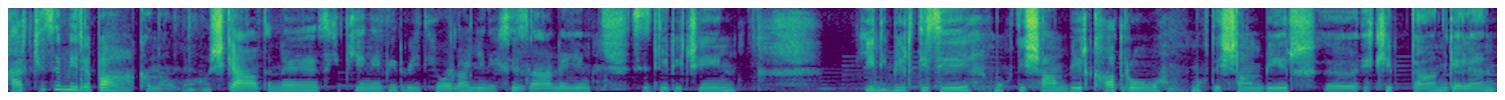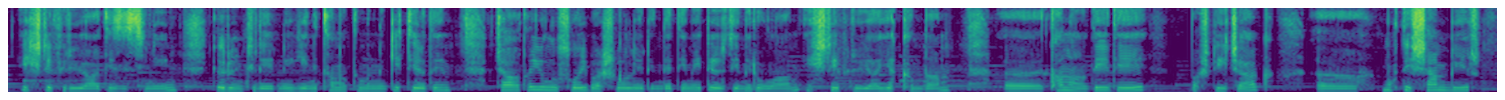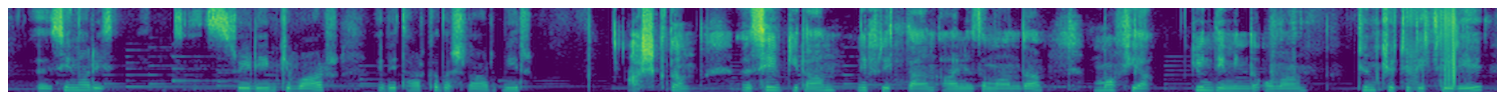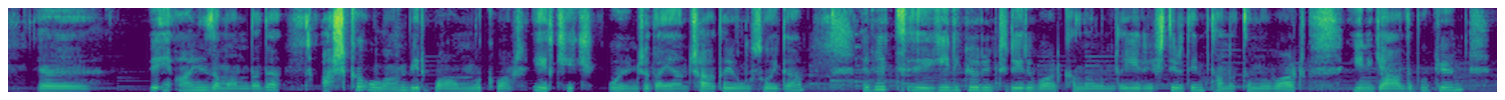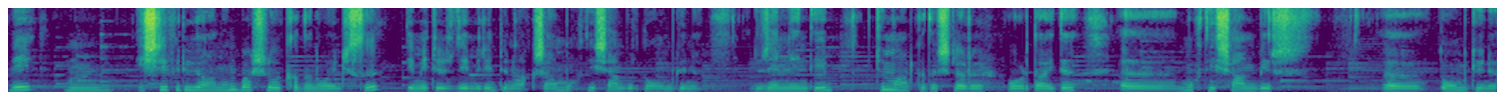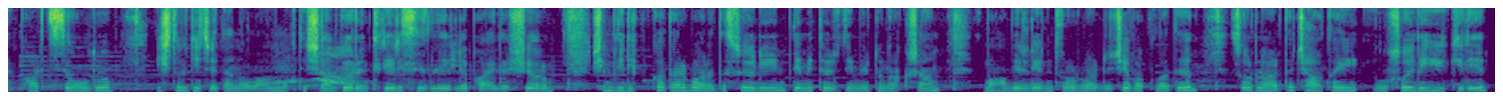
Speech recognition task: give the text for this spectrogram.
Herkese merhaba kanalıma hoş geldiniz. Yeni bir videoyla yine sizlerleyim. Sizler için yeni bir dizi, muhteşem bir kadro, muhteşem bir e, ekipten gelen Eşref Rüya dizisinin görüntülerini, yeni tanıtımını getirdim. Çağatay Ulusoy başrollerinde Demet Özdemir olan Eşref Rüya yakından e, Kanal D'de başlayacak. E, muhteşem bir e, söyleyeyim ki var. Evet arkadaşlar bir aşktan, e, sevgiden, nefretten aynı zamanda mafya gündeminde olan tüm kötülükleri e, ve aynı zamanda da aşka olan bir bağımlılık var. Erkek oyuncu da yani Çağatay Ulusoy'da. Evet e, yeni görüntüleri var kanalımda yerleştirdim. Tanıtımı var. Yeni geldi bugün ve Eşref Rüya'nın başrol kadın oyuncusu Demet Özdemir'in dün akşam muhteşem bir doğum günü düzenlendi. Tüm arkadaşları oradaydı. Ee, muhteşem bir e, doğum günü partisi oldu. İşte o geceden olan muhteşem görüntüleri sizlerle paylaşıyorum. Şimdilik bu kadar. Bu arada söyleyeyim Demet Özdemir dün akşam muhabirlerin sorularını cevapladı. Sorularda Çağatay Ulusoy ile ilgili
